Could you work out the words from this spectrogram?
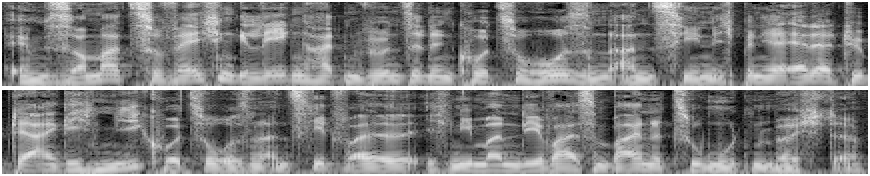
Im Sommer, zu welchen Gelegenheiten würden Sie denn kurze Hosen anziehen? Ich bin ja eher der Typ, der eigentlich nie kurze Hosen anzieht, weil ich niemandem die weißen Beine zumuten möchte.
